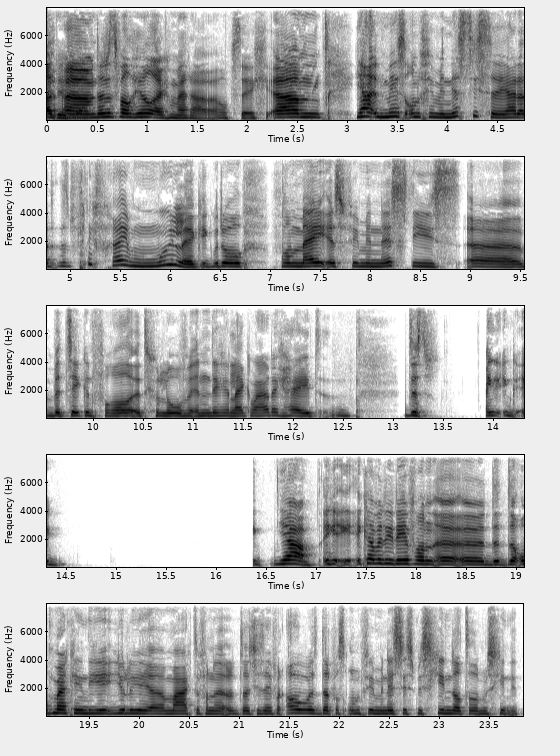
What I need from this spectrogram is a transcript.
um, dat is wel heel erg meta op zich. Um, ja, het meest onfeministische, ja, dat, dat vind ik vrij moeilijk. Ik bedoel, voor mij is feministisch uh, betekent vooral het geloven in de gelijkwaardigheid. Dus ik, ik, ja, ik, ik, heb het idee van uh, de, de opmerking die jullie maakten, van, dat je zei van, oh, dat was onfeministisch. Misschien dat er misschien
